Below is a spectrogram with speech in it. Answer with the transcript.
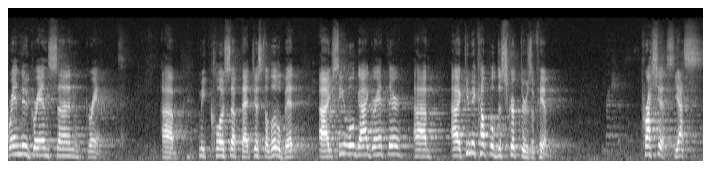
brand new grandson Grant. Um, let me close up that just a little bit. Uh, you see a little guy, Grant, there? Um, uh, give me a couple descriptors of him. Precious. Precious, yes.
